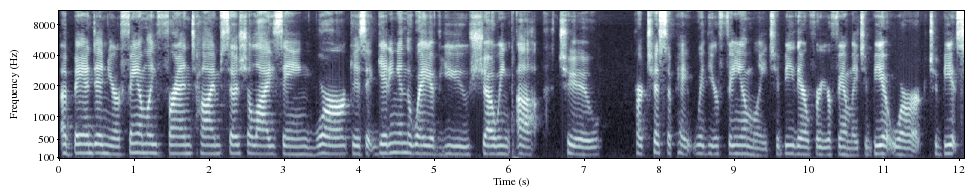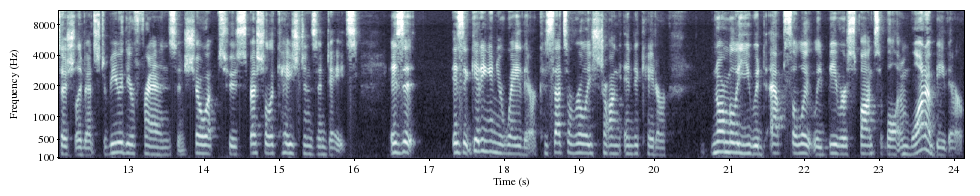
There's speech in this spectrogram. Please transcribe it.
abandon your family, friend time, socializing, work? Is it getting in the way of you showing up to participate with your family, to be there for your family, to be at work, to be at social events, to be with your friends and show up to special occasions and dates. Is it is it getting in your way there? Because that's a really strong indicator. Normally you would absolutely be responsible and want to be there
